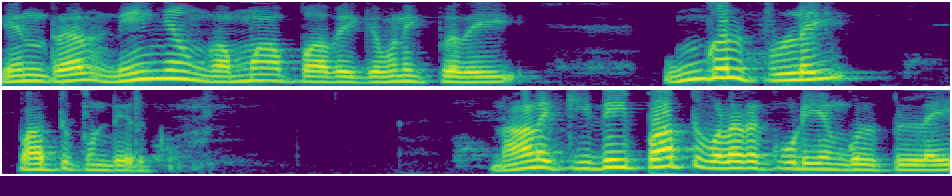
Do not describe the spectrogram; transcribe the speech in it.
என்றால் நீங்கள் உங்கள் அம்மா அப்பாவை கவனிப்பதை உங்கள் பிள்ளை பார்த்து கொண்டிருக்கும். நாளைக்கு இதை பார்த்து வளரக்கூடிய உங்கள் பிள்ளை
